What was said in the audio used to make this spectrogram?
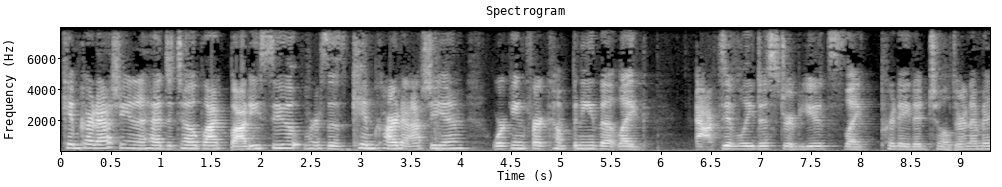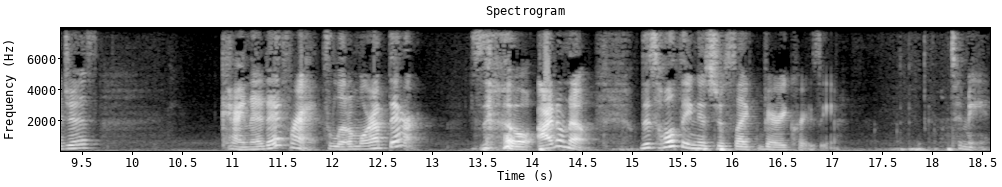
Kim Kardashian in a head to toe black bodysuit versus Kim Kardashian working for a company that like actively distributes like predated children images. Kind of different. It's a little more up there. So I don't know. This whole thing is just like very crazy to me.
